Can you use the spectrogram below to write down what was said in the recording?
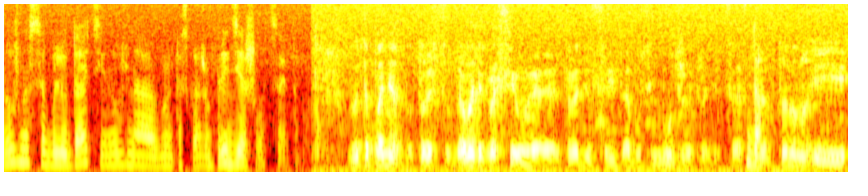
нужно соблюдать и нужно, так скажем, придерживаться этого. Ну это понятно. То есть давайте красивые традиции, допустим, мудрые традиции оставим Да. в сторону. И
